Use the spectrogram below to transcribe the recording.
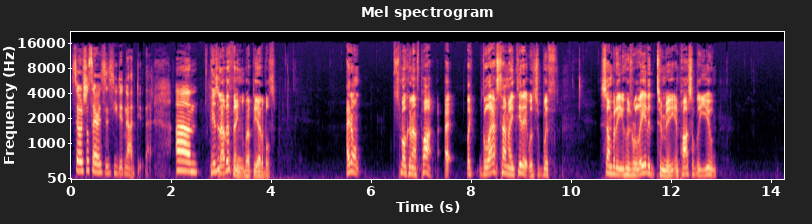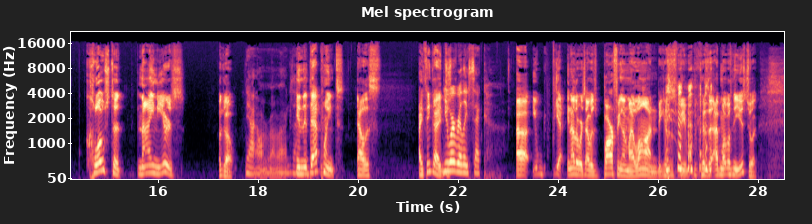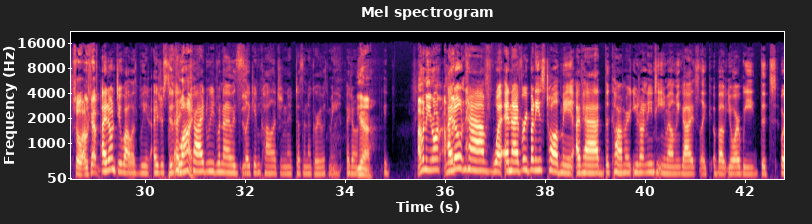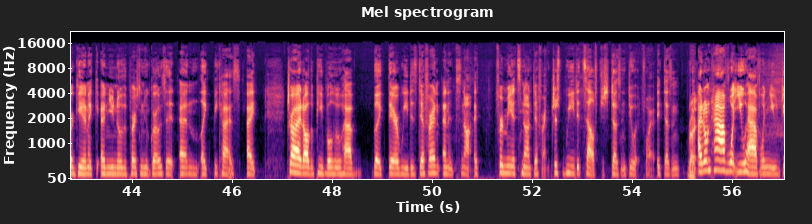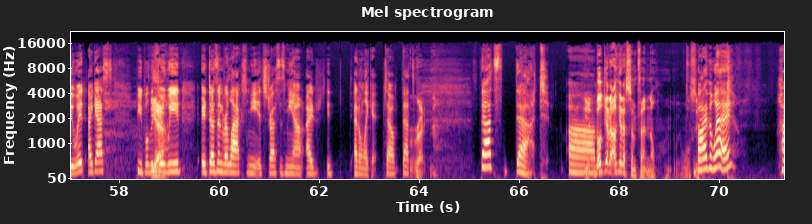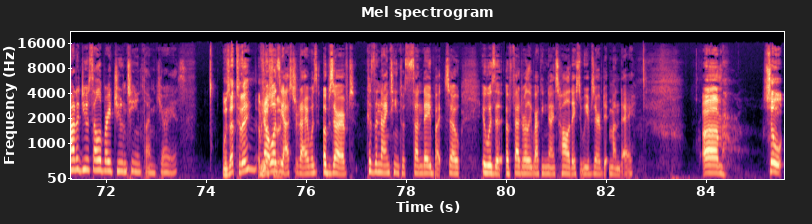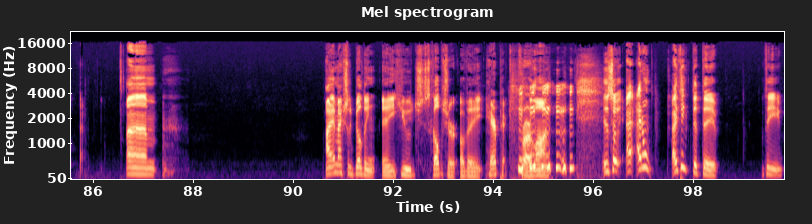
Social services. He did not do that. Um. Here's another thing about the edibles. I don't smoke enough pot. I, like the last time I did it was with somebody who's related to me and possibly you, close to nine years ago. Yeah, I don't remember exactly. And at that point, Alice, I think I you just, were really sick. Uh, you, yeah. In other words, I was barfing on my lawn because we, because I wasn't used to it. So like I, I don't do well with weed. I just do I I. tried weed when I was like in college, and it doesn't agree with me. I don't. yeah, It, I'm gonna. You know what? I'm I gonna- don't have what, and everybody's told me I've had the comment. You don't need to email me, guys, like about your weed that's organic and you know the person who grows it, and like because I tried all the people who have like their weed is different, and it's not. It, for me, it's not different. Just weed itself just doesn't do it for it. It doesn't. Right. I don't have what you have when you do it. I guess people that Yeah. do weed, it doesn't relax me. It stresses me out. I it. I don't like it. So that's Right. that's that. yeah. We'll get. I'll get us some fentanyl. We'll see. Um, By the way, how did you celebrate Juneteenth? I'm curious. was that today? It no, it was yesterday. yesterday. I was observed because the 19th was Sunday, but so it was a, a federally recognized holiday, so we observed it Monday. Um. So. Um. I am actually building a huge sculpture of a hairpick for our lawn. So I, I don't. I think that the the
